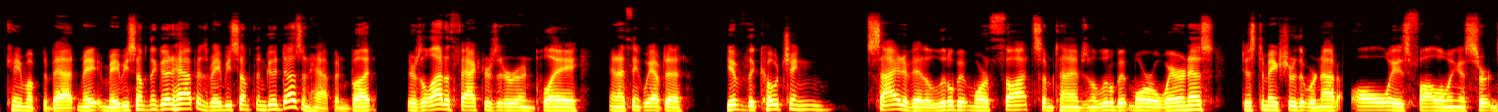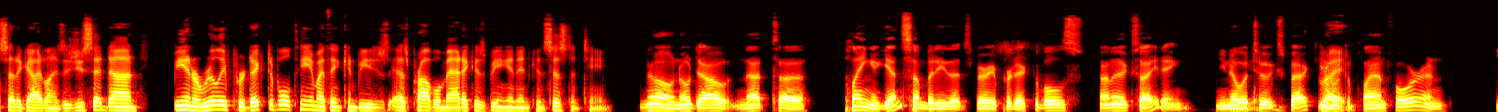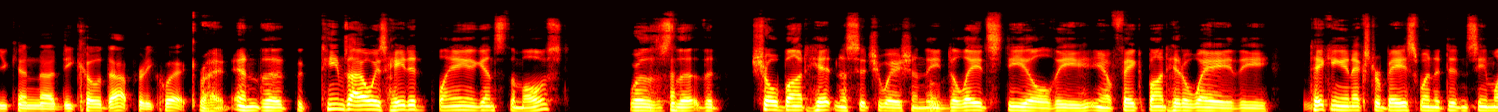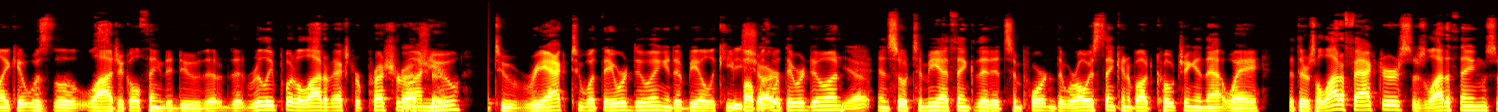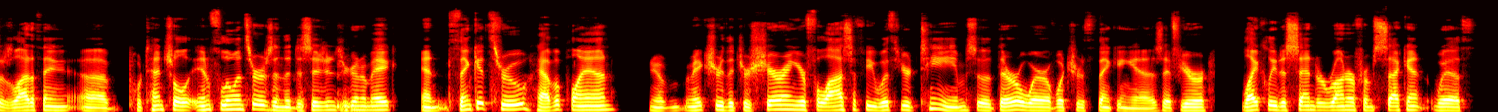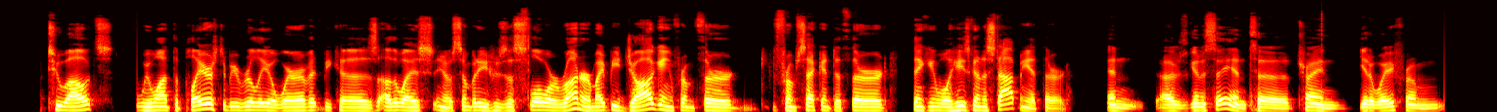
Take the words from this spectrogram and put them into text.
came up to bat. Maybe something good happens. Maybe something good doesn't happen. But there's a lot of factors that are in play. And I think we have to give the coaching side of it a little bit more thought sometimes and a little bit more awareness just to make sure that we're not always following a certain set of guidelines. As you said, Don, being a really predictable team, I think, can be as problematic as being an inconsistent team. No, no doubt. And that uh, playing against somebody that's very predictable is kind of exciting. You know what to expect, you right. know what to plan for, and you can uh, decode that pretty quick. Right. And the, the teams I always hated playing against the most was the the show bunt hit in a situation, the oh. delayed steal, the you know fake bunt hit away, the taking an extra base when it didn't seem like it was the logical thing to do. That that really put a lot of extra pressure, pressure. on you to react to what they were doing and to be able to keep be up sharp. with what they were doing. Yep. And so to me, I think that it's important that we're always thinking about coaching in that way. That there's a lot of factors, there's a lot of things, there's a lot of thing uh, potential influencers in the decisions you're mm-hmm. going to make, and think it through. Have a plan, you know make sure that you're sharing your philosophy with your team so that they're aware of what your thinking is if you're likely to send a runner from second with two outs We want the players to be really aware of it because otherwise, you know, somebody who's a slower runner might be jogging from third, from second to third, thinking, well, he's going to stop me at third. And I was going to say, and to try and get away from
